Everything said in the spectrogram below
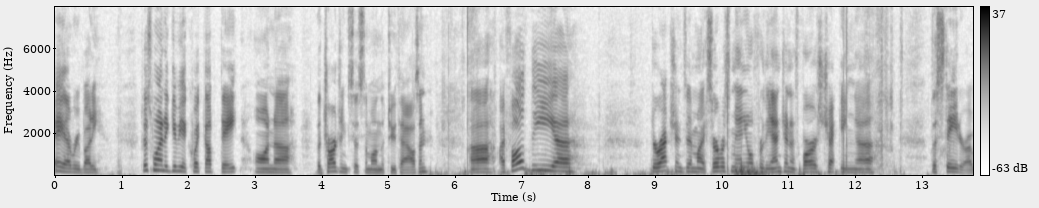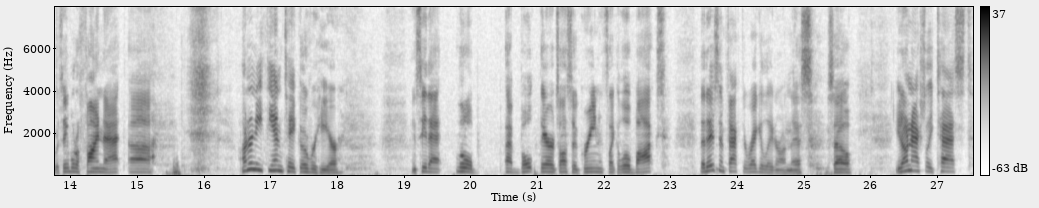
Hey everybody, just wanted to give you a quick update on uh, the charging system on the 2000. Uh, I followed the uh, directions in my service manual for the engine as far as checking uh, the stator. I was able to find that uh, underneath the intake over here. You see that little that bolt there, it's also green, it's like a little box. That is in fact the regulator on this. So you don't actually test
